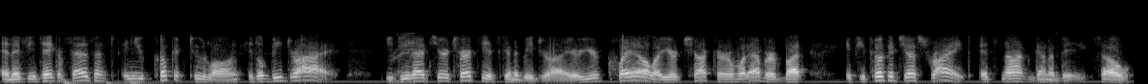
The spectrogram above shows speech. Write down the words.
and if you take a pheasant and you cook it too long, it'll be dry. You do that to your turkey, it's going to be dry, or your quail, or your chuck, or whatever. But if you cook it just right, it's not going to be. So,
